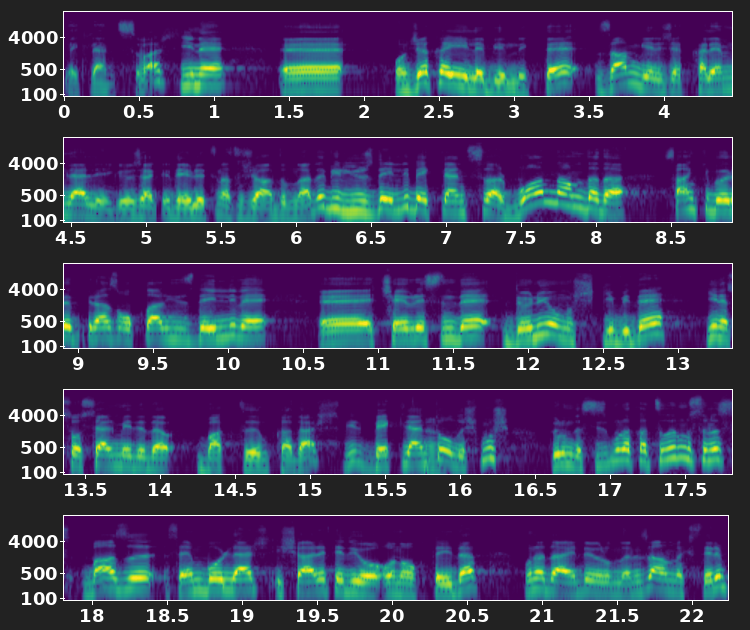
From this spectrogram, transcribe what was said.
beklentisi var. Yine e, Ocak ayı ile birlikte zam gelecek kalemlerle ilgili özellikle devletin atacağı adımlarda bir %50 beklentisi var. Bu anlamda da sanki böyle biraz oklar %50 ve e, çevresinde dönüyormuş gibi de yine sosyal medyada baktığım kadar bir beklenti oluşmuş durumda. Siz buna katılır mısınız? Bazı semboller işaret ediyor o noktayı da. Buna dair de yorumlarınızı almak isterim.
